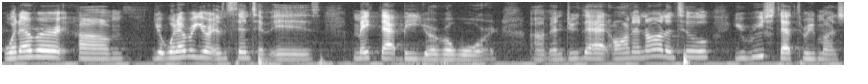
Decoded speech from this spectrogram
whatever um, your whatever your incentive is make that be your reward um, and do that on and on until you reach that three month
